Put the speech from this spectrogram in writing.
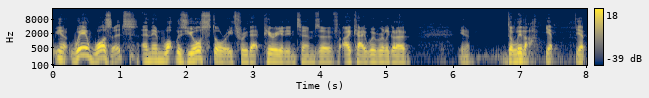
you know, where was it, and then what was your story through that period in terms of okay, we've really got to, you know, deliver. Yep, yep.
